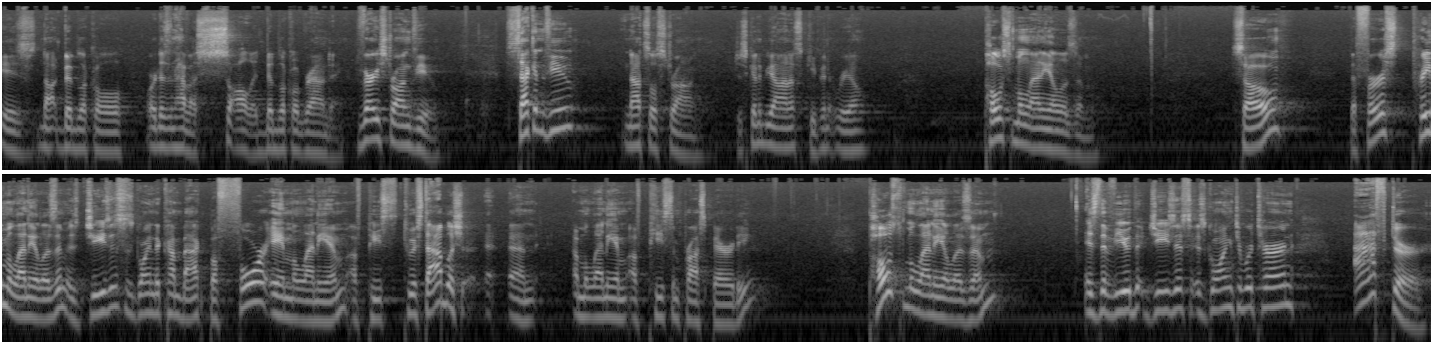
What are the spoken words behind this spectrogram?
is not biblical or doesn't have a solid biblical grounding. Very strong view. Second view, not so strong. Just going to be honest, keeping it real. Postmillennialism. So, the first premillennialism is Jesus is going to come back before a millennium of peace to establish an, a millennium of peace and prosperity. Postmillennialism is the view that Jesus is going to return after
